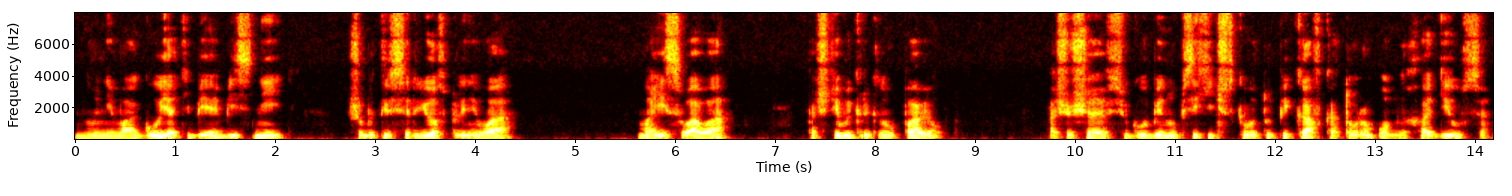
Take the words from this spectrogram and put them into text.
Ну, не могу я тебе объяснить, чтобы ты всерьез приняла мои слова. Почти выкрикнул Павел, ощущая всю глубину психического тупика, в котором он находился.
